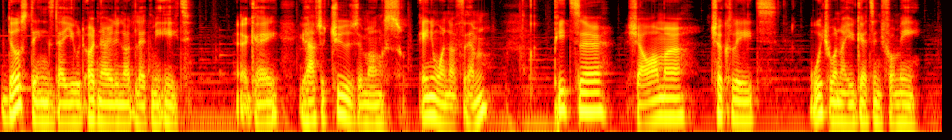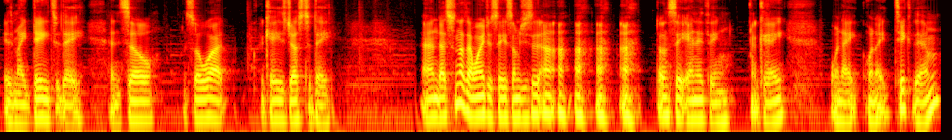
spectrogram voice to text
those things that you would ordinarily not let me eat. Okay? You have to choose amongst any one of them pizza, shawarma, chocolates. Which one are you getting for me? It's my day today. And so, so what? Okay, it's just today. And as soon as I wanted to say something, she said, uh, uh, uh, uh, uh, don't say anything. Okay. When I, when I take them,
